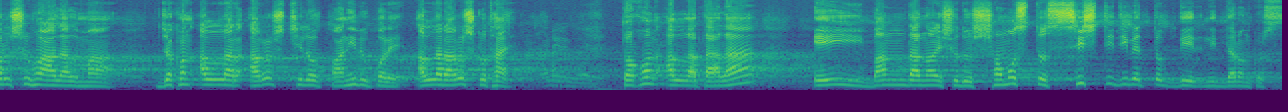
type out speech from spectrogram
আরশুহ আলাল মা, যখন আল্লাহর আরশ ছিল পানির উপরে, আল্লাহর আরশ কোথায়? তখন আল্লাহ তালা এই বান্দা নয়, শুধু সমস্ত সৃষ্টিজীবের তকদির নির্ধারণ করছে।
